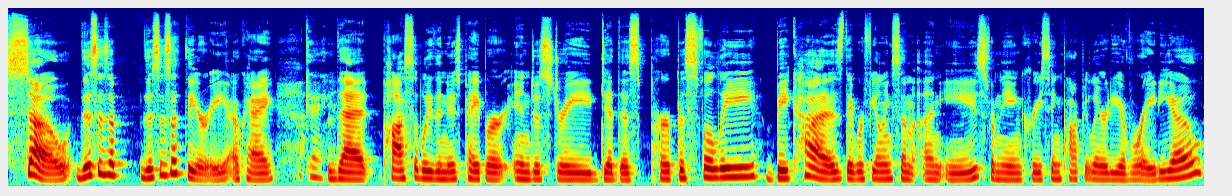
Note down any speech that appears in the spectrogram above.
So this is a this is a theory, okay? Okay. That possibly the newspaper industry did this purposefully because they were feeling some unease from the increasing popularity of radio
